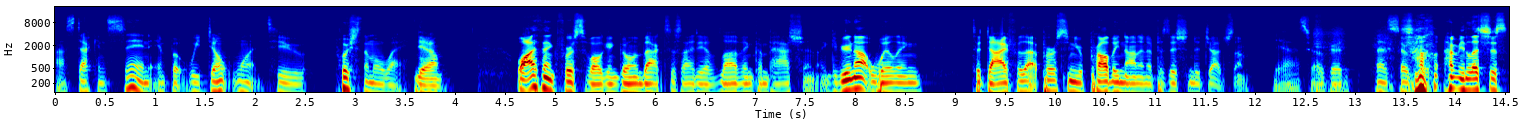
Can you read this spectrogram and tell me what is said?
uh, stuck in sin, and but we don't want to push them away. Yeah. Well, I think first of all, again, going back to this idea of love and compassion, like if you're not willing to die for that person, you're probably not in a position to judge them. Yeah, that's so good. That's so, So, good. I mean, let's just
